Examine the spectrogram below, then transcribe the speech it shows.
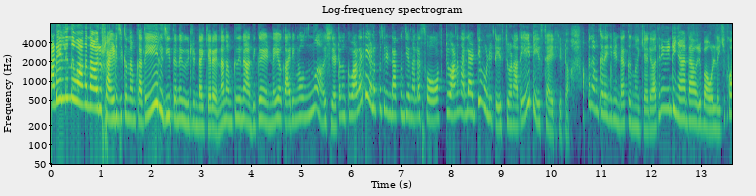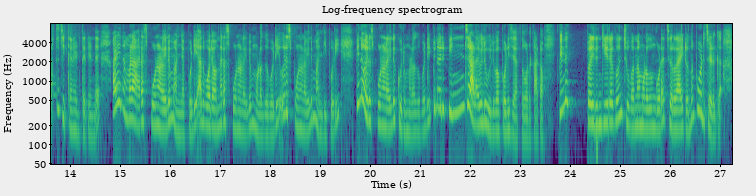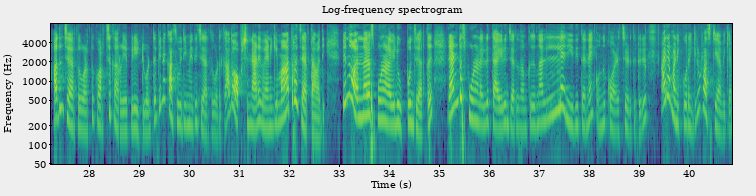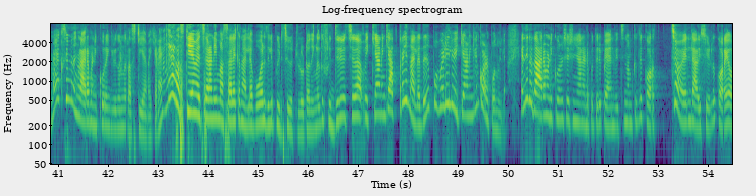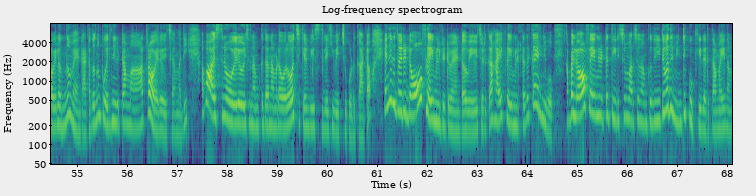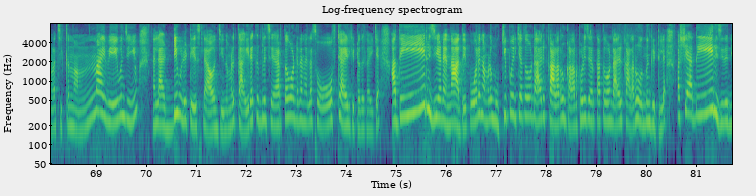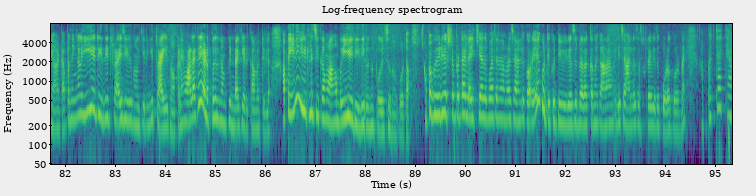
കടയിൽ നിന്ന് വാങ്ങുന്ന ആ ഒരു ഫ്രൈഡ് ചിക്കൻ നമുക്ക് അതേ രുചിയിൽ തന്നെ വീട്ടിലുണ്ടാക്കിയാലോ? എന്നാൽ നമുക്ക് ഇതിന് അധികം എണ്ണയോ കാര്യങ്ങളോ ഒന്നും ആവശ്യമില്ല കേട്ടോ. നമുക്ക് വളരെ എളുപ്പത്തിൽ ഉണ്ടാക്കുകയും ചെയ്യാം. നല്ല സോഫ്റ്റുമാണ് നല്ല അടിപൊളി ടേസ്റ്റുമാണ് അതേ ടേസ്റ്റ് ആയിരിക്കും കേട്ടോ. അപ്പോൾ നമുക്കത് എങ്ങനെ ഉണ്ടാക്കുന്ന നോക്കിയാലോ? അതിന് വേണ്ടി ഞാൻ ആ ഒരു ബൗളിലേക്ക് കുറച്ച് ചിക്കൻ എടുത്തിട്ടുണ്ട്. അതിൽ നമ്മൾ അര സ്പൂൺ അളവിൽ മഞ്ഞൾപ്പൊടി അതുപോലെ ഒന്നര സ്പൂൺ അളവിൽ മുളക് പൊടി ഒരു സ്പൂൺ അളവിൽ മല്ലിപ്പൊടി പിന്നെ ഒരു സ്പൂൺ അളവിൽ കുരുമുളക് പൊടി പിന്നെ ഒരു പിഞ്ച് അളവിൽ ഉലുവപ്പൊടി ചേർത്ത് കൊടുക്കാം കേട്ടോ. പിന്നെ പെരുംജീരകവും ചുവന്ന മുളകും കൂടെ ചെറുതായിട്ടൊന്ന് പൊടിച്ചെടുക്കുക. അതും ചേർത്ത് കൊടുത്ത് കുറച്ച് കറിവേപ്പില ഇട്ട് കൊടുത്ത് പിന്നെ കസൂരി മേതി ചേർത്ത് കൊടുക്കുക. അത് ഓപ്ഷനിലാണ് വേണമെങ്കിൽ മാത്രം ചേർത്താൽ മതി. പിന്നെ ഒന്നര സ്പൂൺ അളവിൽ ഉപ്പും ചേർത്ത് രണ്ട് സ്പൂൺ അളവിൽ തൈരും ചേർത്ത് നമുക്ക് നല്ല രീതിയിൽ തന്നെ ഒന്ന് കുഴച്ചെടുത്തിട്ടൊരു അരമണിക്കൂറെങ്കിലും റെസ്റ്റ് ചെയ്യാൻ വെക്കാം. മാക്സിമം നിങ്ങൾ അരമണിക്കൂറെങ്കിലും ഇതൊന്ന് റെസ്റ്റ് ചെയ്യാൻ വെക്കണേ. അങ്ങനെ റെസ്റ്റ് ചെയ്യാൻ വെച്ചാലാണ് ഈ മസാലയൊക്കെ നല്ലപോലെ ഇതിൽ പിടിച്ച് കിട്ടുള്ളൂ കേട്ടോ. നിങ്ങളിത് ഫ്രിഡ്ജിൽ വെച്ച് വെക്കുകയാണെങ്കിൽ അത്രയും നല്ലത്. ഇപ്പോൾ വെളിയിൽ വെക്കുകയാണെങ്കിലും കുഴപ്പമൊന്നുമില്ല. എന്നിട്ട് ഇത് അരമണിക്കൂറിന് ശേഷം ഞാൻ അടുപ്പത്തൊരു പാൻ വെച്ച് നമുക്കിതിൽ കുറച്ച് കുറച്ച് ഓയിലിന്റെ ആവശ്യമുള്ളൂ. കുറേ ഓയിലൊന്നും വേണ്ട കേട്ടോ. അതൊന്നും പൊരിഞ്ഞ് കിട്ടാൻ മാത്രം ഓയിൽ ഒഴിച്ചാൽ മതി. അപ്പോൾ ആവശ്യത്തിന് ഓയിൽ ഒഴിച്ച് നമുക്ക് ഇതാ നമ്മുടെ ഓരോ ചിക്കൻ പീസിലേക്ക് വെച്ച് കൊടുക്കാം കേട്ടോ. എന്നിട്ട് ഇതൊരു ലോ ഫ്ലെയിമിലിട്ടിട്ട് വേണ്ടോ വേവിച്ചെടുക്കാം ഹൈ ഫ്ലെയിമിലിട്ടത് കരിഞ്ഞു പോകും. അപ്പോൾ ലോ ഫ്ലെയിമിലിട്ട് തിരിച്ചും മറിച്ച് നമുക്കിത് ഇരുപത് മിനിറ്റ് കുക്ക് ചെയ്തെടുത്താൽ മതി. നമ്മളെ ചിക്കൻ നന്നായി വേവും ചെയ്യും. നല്ല അടിപൊളി ടേസ്റ്റിലാവും ചെയ്യും. നമ്മൾ തൈരൊക്കെ ഇതിൽ ചേർത്തത് കൊണ്ട് തന്നെ നല്ല സോഫ്റ്റ് ആയിരിക്കും അത് കഴിക്കാൻ. അതേ രുചിയാണ് എന്നാൽ അതേപോലെ നമ്മൾ മുക്കി പൊരിക്കാത്തത് കൊണ്ട് ആ ഒരു കളറും കളർ പൊടി ചേർക്കാത്തത് കൊണ്ട് ആ ഒരു കളറും ഒന്നും കിട്ടില്ല. പക്ഷേ അതേ രുചി തന്നെയാണ് കേട്ടോ. അപ്പോൾ നിങ്ങൾ ഈ രീതിയിൽ ട്രൈ ചെയ്ത് നോക്കിയില്ലെങ്കിൽ ട്രൈ നോക്കണേ. വളരെ എളുപ്പത്തിൽ നമുക്ക് ഉണ്ടാക്കിയെടുക്കാൻ പറ്റില്ല. അപ്പോൾ ഇനി വീട്ടിൽ ചിക്കൻ വാങ്ങുമ്പോൾ ഈ ഒരു രീതിയിലൊന്ന് പൊരിച്ച് നോക്കൂ കേട്ടോ അപ്പോൾ വീഡിയോ ഇഷ്ടപ്പെട്ടാൽ ലൈക്ക് ചെയ്യുക. അതുപോലെ തന്നെ നമ്മുടെ ചാനൽ കുറേ കുട്ടി കുട്ടി വീഡിയോസ് ഉണ്ട്. അതൊക്കെ ഒന്ന് കാണാൻ വേണ്ടി ചാനൽ സബ്സ്ക്രൈബ് ചെയ്ത് കൂടെ കൂടണേ. അപ്പോൾ ടാറ്റാ.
